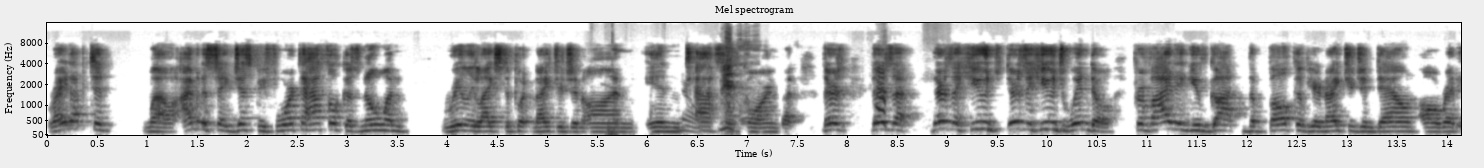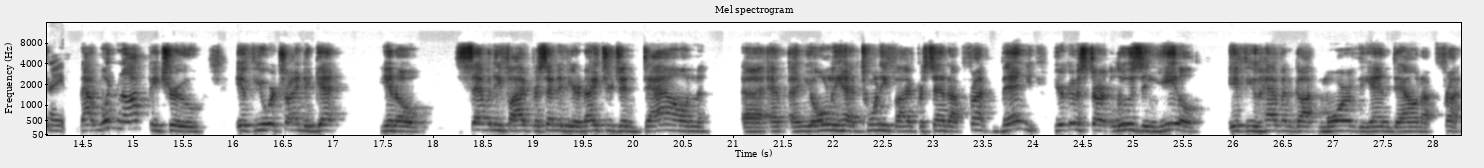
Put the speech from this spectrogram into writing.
right up to well i'm going to say just before tassel because no one really likes to put nitrogen on in no. tassel corn but there's there's a there's a huge there's a huge window providing you've got the bulk of your nitrogen down already right. that would not be true if you were trying to get you know 75% of your nitrogen down uh, and, and you only had 25% up front, then you're going to start losing yield if you haven't got more of the N down up front.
